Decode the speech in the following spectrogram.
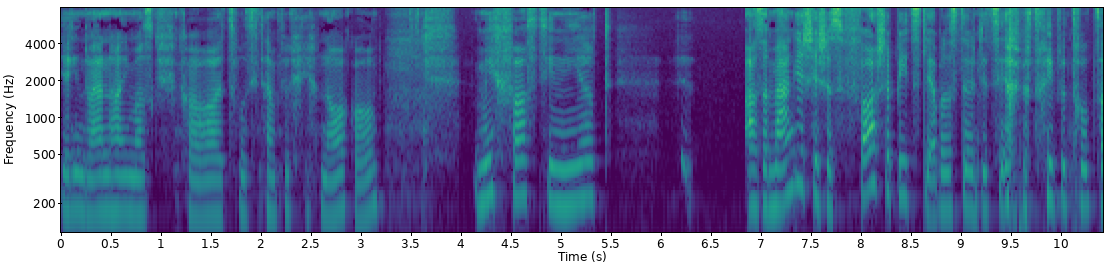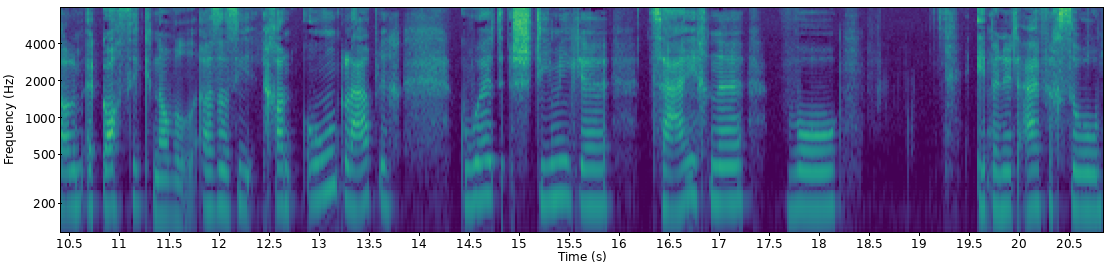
irgendwann habe ich mal das Gefühl gehabt, ah, jetzt muss ich dem wirklich nachgehen. Mich fasziniert, also manchmal ist es fast ein bisschen, aber das klingt jetzt sehr übertrieben, trotz allem, ein Gothic Novel. Also sie kann unglaublich gut Stimmungen zeichnen, wo eben nicht einfach so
